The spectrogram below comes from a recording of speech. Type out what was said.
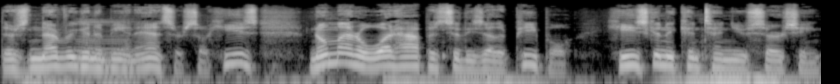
There's never going to be an mm. answer. So he's, no matter what happens to these other people, he's going to continue searching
